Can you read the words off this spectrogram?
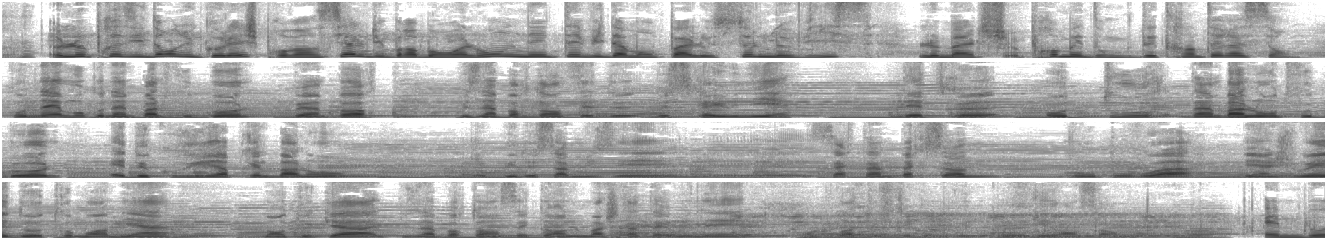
Le président du collège provincial du Brabant Wallon n'est évidemment pas le seul novice. Le match promet donc d'être intéressant. Qu'on aime ou qu'on n'aime pas le football, peu importe. Le plus important, c'est de, de se réunir, d'être autour d'un ballon de football et de courir après le ballon et puis de s'amuser. Certaines personnes vont pouvoir bien jouer, d'autres moins bien. Mais en tout cas, le plus important, c'est quand le match sera terminé, on pourra tous rire, rire ensemble. Mbo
